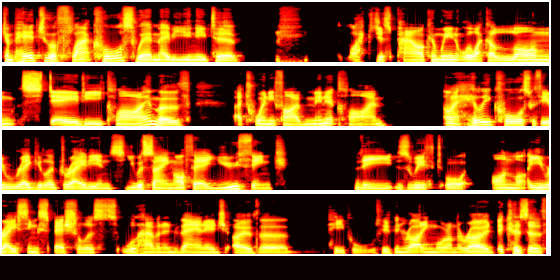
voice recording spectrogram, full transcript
compared to a flat course where maybe you need to like just power can win or like a long steady climb of a 25 minute climb on a hilly course with irregular gradients, you were saying off air you think the Zwift or online e-racing specialists will have an advantage over people who've been riding more on the road because of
